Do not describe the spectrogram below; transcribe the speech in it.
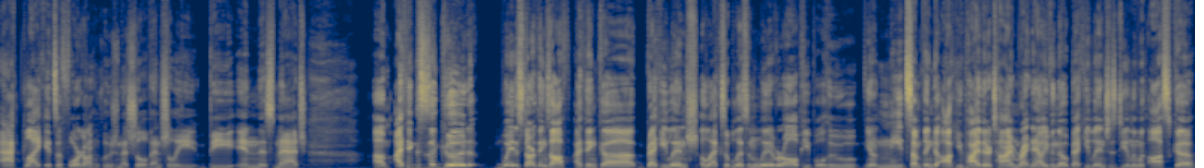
act like it's a foregone conclusion that she'll eventually be in this match. Um, I think this is a good way to start things off. I think uh, Becky Lynch, Alexa Bliss, and Liv are all people who you know need something to occupy their time right now. Even though Becky Lynch is dealing with Asuka,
